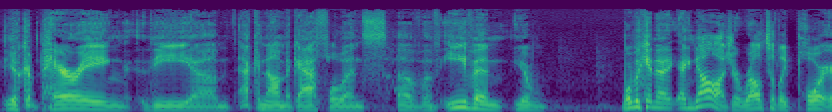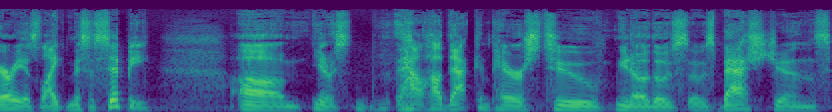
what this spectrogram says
you know comparing the um, economic affluence of, of even you know what we can acknowledge are relatively poor areas like Mississippi. Um, you know how, how that compares to you know those those bastions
